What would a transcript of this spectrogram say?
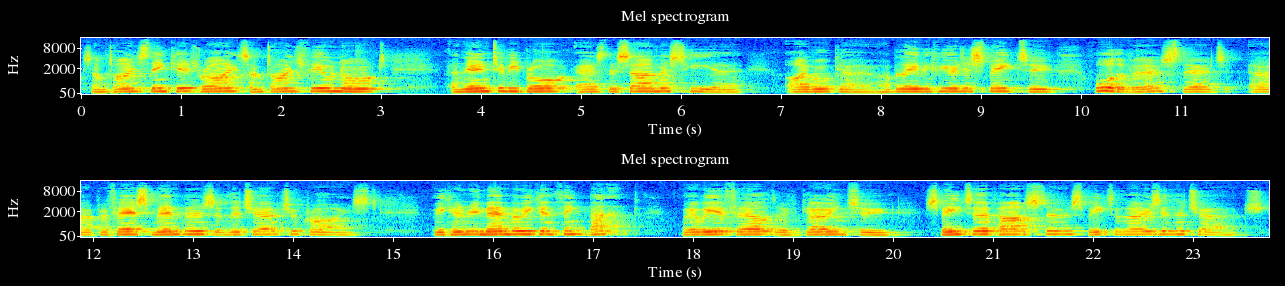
sometimes think it's right, sometimes feel not, and then to be brought as the psalmist here, I will go. I believe if you were to speak to all of us that are professed members of the Church of Christ, we can remember, we can think back where we have felt of going to speak to the pastor, speak to those in the church,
